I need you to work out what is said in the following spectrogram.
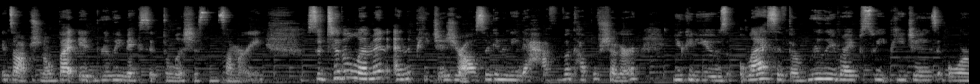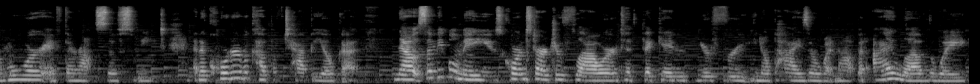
it's optional, but it really makes it delicious and summery. So to the lemon and the peaches, you're also going to need a half of a cup of sugar. You could use less if they're really ripe sweet peaches or more if they're not so sweet, and a quarter of a cup of tapioca. Now, some people may use cornstarch or flour to thicken your fruit, you know, pies or whatnot, but I love the way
